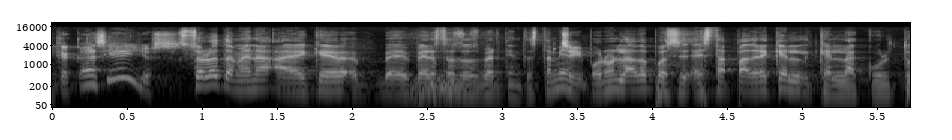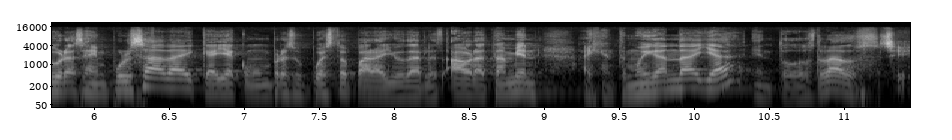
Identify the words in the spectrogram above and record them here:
crítica hacia ellos. Solo también hay que ver estas dos vertientes también. Sí. Por un lado, pues está padre que, la cultura sea impulsada y que haya como un presupuesto para ayudarles. Ahora también hay gente muy gandalla en todos lados. Sí.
